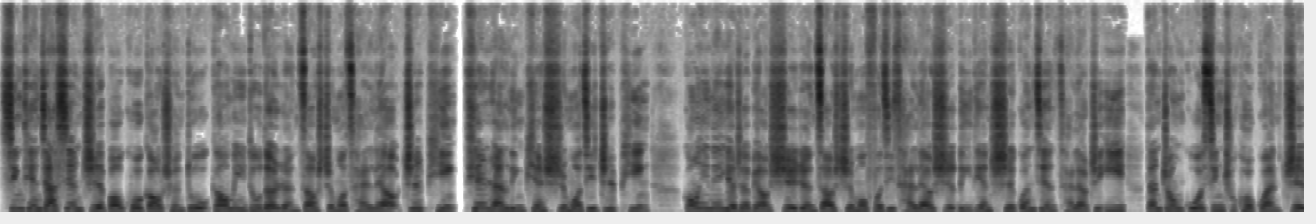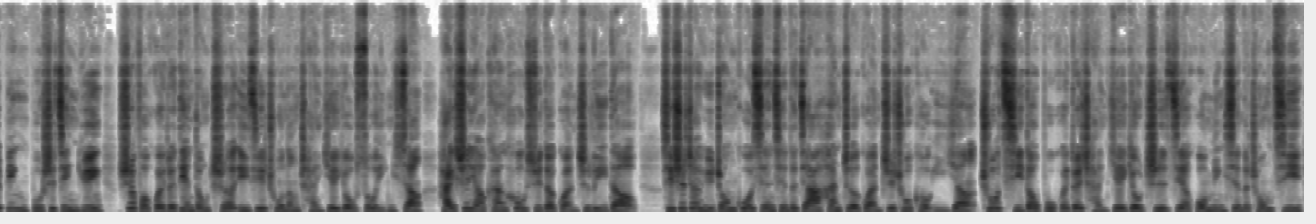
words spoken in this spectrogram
新添加限制包括高纯度、高密度的人造石墨材料制品、天然鳞片石墨及制品。供应链业者表示，人造石墨负极材料是锂电池关键材料之一，但中国新出口管制并不是禁运，是否会对电动车以及储能产业有所影响，还是要看后续的管制力道。其实这与中国先前的加和鍺管制出口一样，初期都不会对产业有直接或明显的冲击，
